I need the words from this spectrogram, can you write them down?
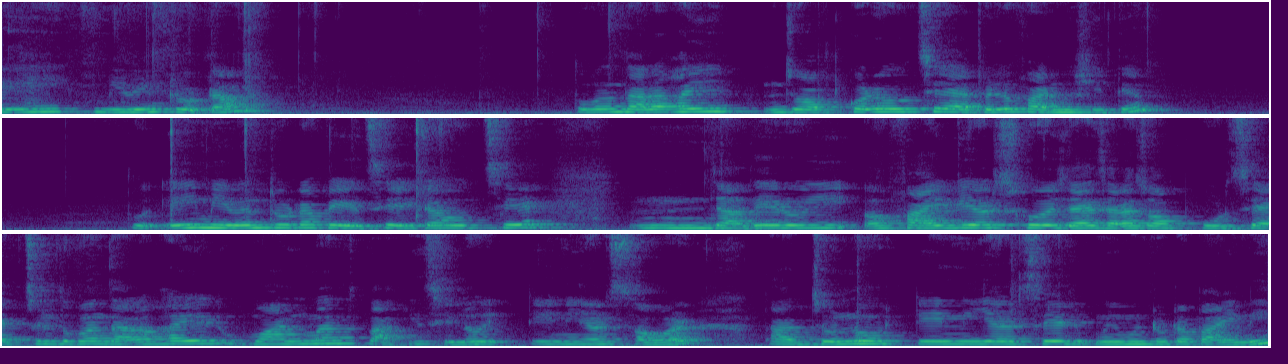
এই মিমেন্টোটা তোমার দাদাভাই জব করে হচ্ছে অ্যাপেলো ফার্মেসিতে তো এই মেমেন্টোটা পেয়েছে, এটা হচ্ছে যাদের ওই ফাইভ ইয়ার্স হয়ে যায় যারা জব করছে। অ্যাকচুয়ালি তোমার দাদাভাইয়ের ওয়ান মান্থ বাকি ছিল টেন ইয়ার্স হওয়ার। তার জন্য টেন ইয়ার্সের মেমেন্টোটা পাইনি।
